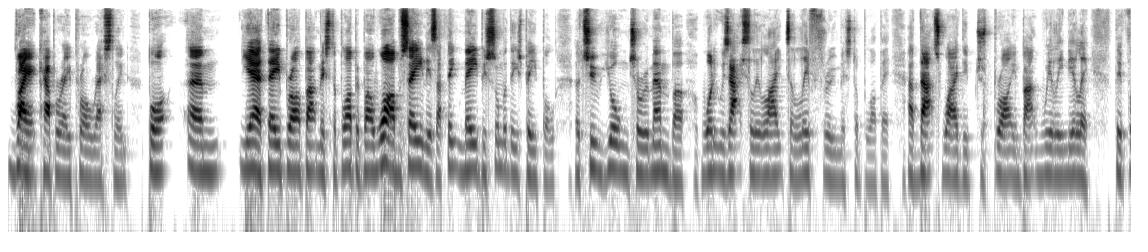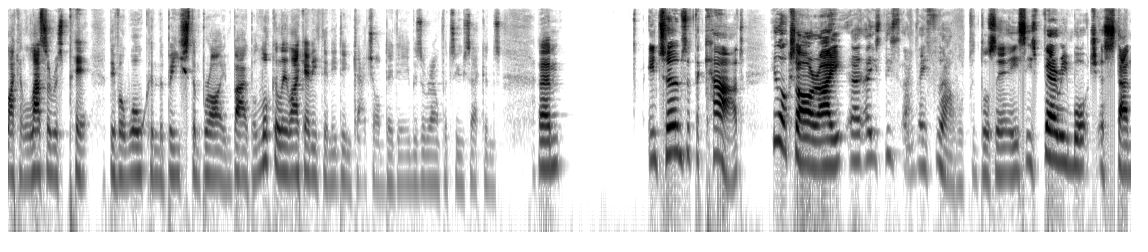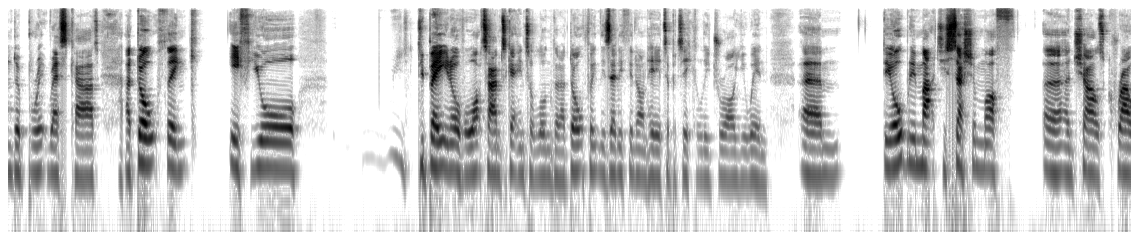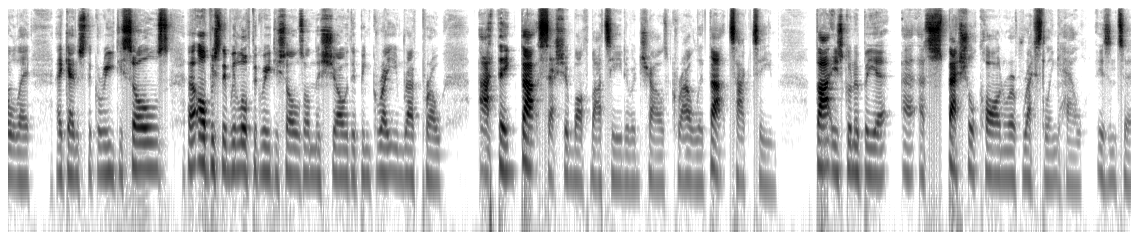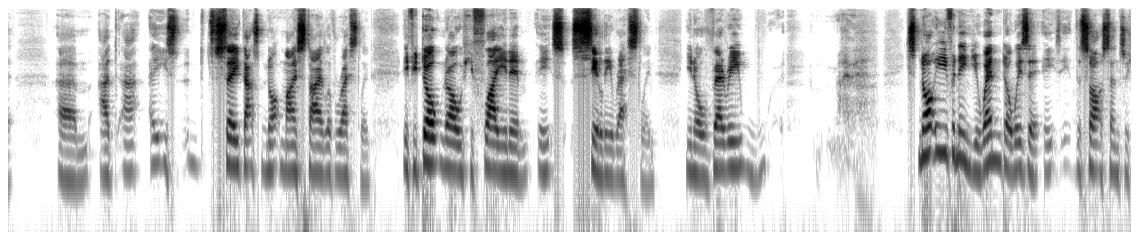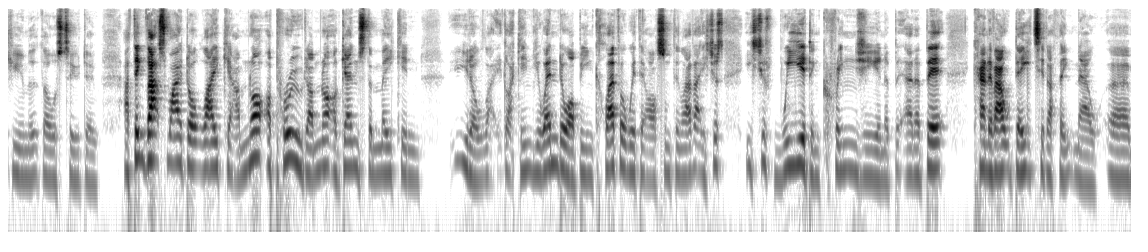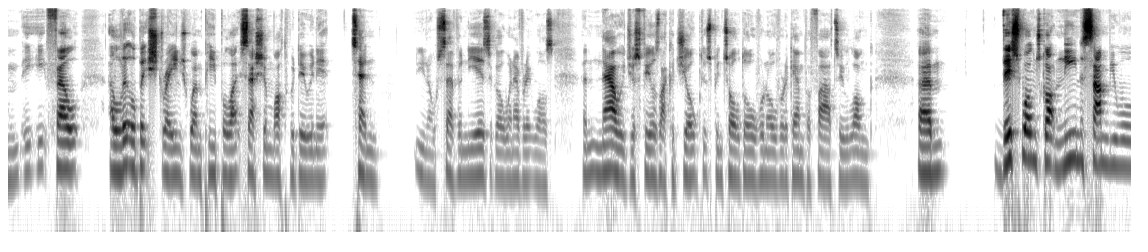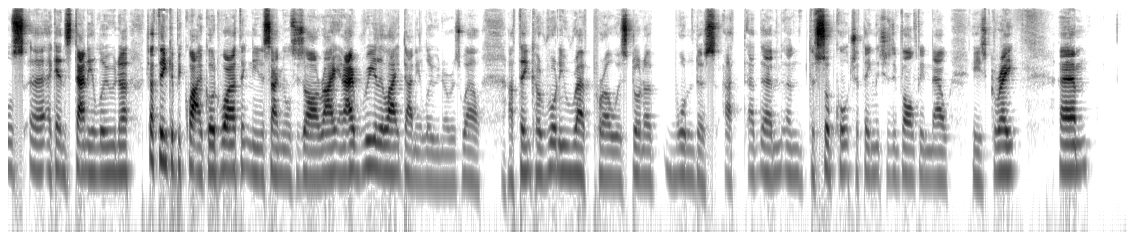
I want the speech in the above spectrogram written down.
Riot Cabaret Pro Wrestling. But um, yeah, they brought back Mr. Blobby. But what I'm saying is, I think maybe some of these people are too young to remember what it was actually like to live through Mr. Blobby. And that's why they've just brought him back willy nilly. They've, like a Lazarus pit, they've awoken the beast and brought him back. But luckily, like anything, he didn't catch on, did he? He was around for two seconds. Um, in terms of the card, he looks all right. Uh, it's, it's, well, does it? It's very much a standard Brit Rest card. I don't think if you're debating over what time to get into London. I don't think there's anything on here to particularly draw you in. Um, the opening match is Session Moth uh, and Charles Crowley against the Greedy Souls. Uh, obviously, we love the Greedy Souls on this show. They've been great in Rev Pro. I think that Session Moth Martina and Charles Crowley, that tag team, that is going to be a, a, a special corner of wrestling hell, isn't it? Um, I, I, to say that's not my style of wrestling if you don't know, if you're flying in, it's silly wrestling. You know, very. It's not even innuendo, is it? It's the sort of sense of humour that those two do. I think that's why I don't like it. I'm not a prude. I'm not against them making, you know, like like innuendo or being clever with it or something like that. It's just it's just weird and cringy and a bit and a bit kind of outdated. I think now. Um, it, it felt a little bit strange when people like Session Moth were doing it 10, you know seven years ago, whenever it was, and now it just feels like a joke that's been told over and over again for far too long. Um, this one's got Nina Samuels uh, against Dani Luna, which I think could be quite a good one. I think Nina Samuels is all right, and I really like Dani Luna as well. I think her running Rev Pro has done a wonders, at, at, um, and the subculture thing that she's involved in now is great. Um,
